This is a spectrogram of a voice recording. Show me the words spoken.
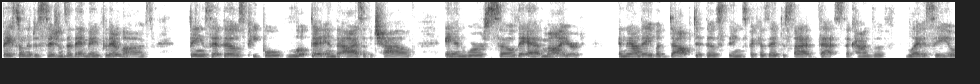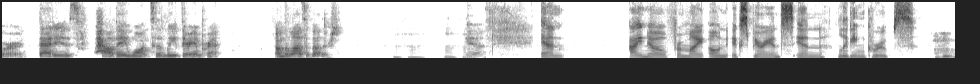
based on the decisions that they made for their lives, things that those people looked at in the eyes of a child and were so they admired and now they've adopted those things because they've decided that's the kind of legacy or that is how they want to leave their imprint on the lives of others. Mm-hmm. Mm-hmm. Yeah. And I know from my own experience in leading groups, mm-hmm.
